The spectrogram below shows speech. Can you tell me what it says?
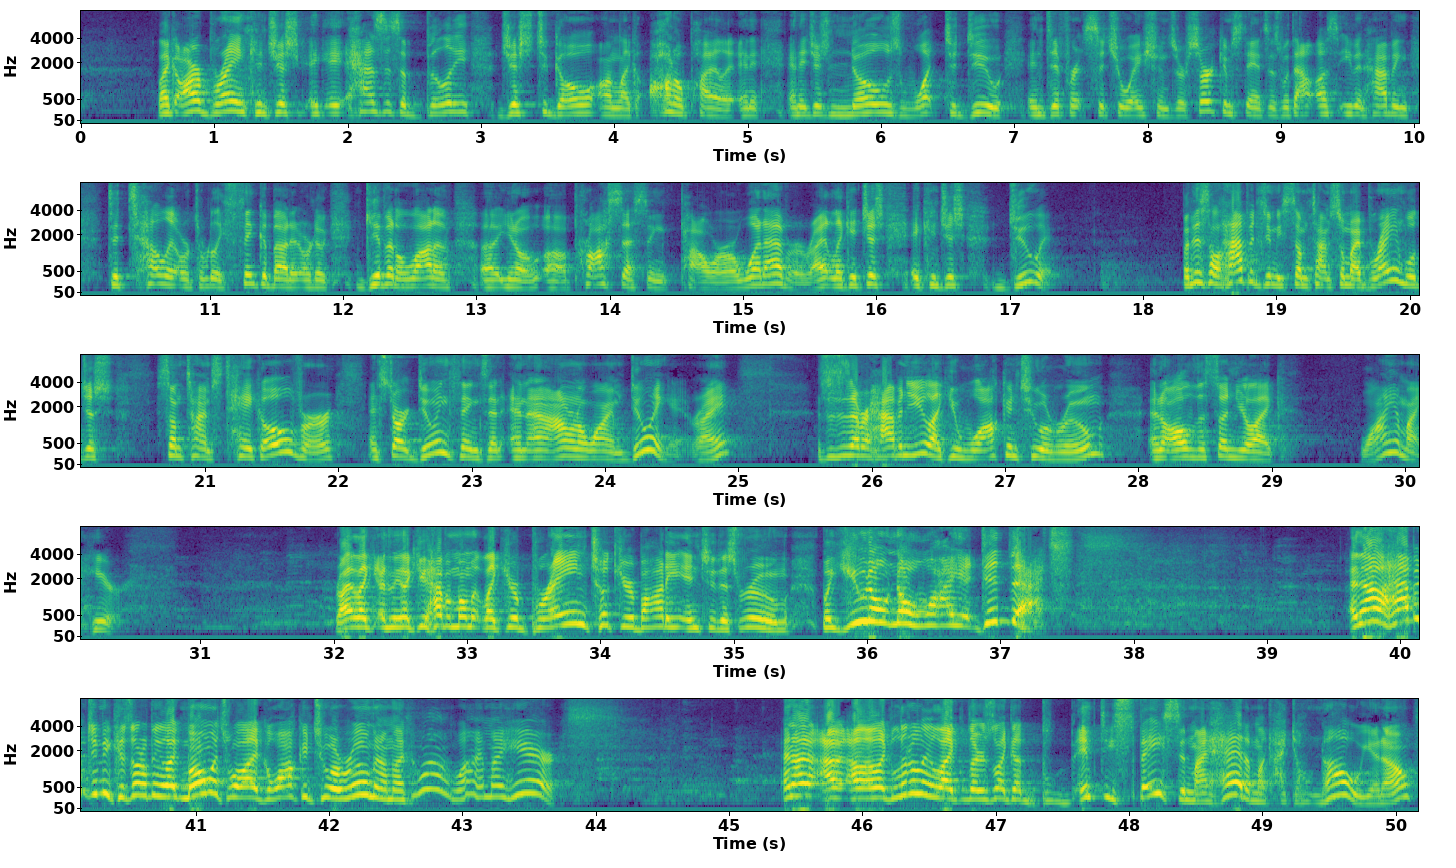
Like our brain can just, it, has this ability just to go on like autopilot and it, and it just knows what to do in different situations or circumstances without us even having to tell it or to really think about it or to give it a lot of, uh, you know, uh, processing power or whatever, right? Like it just, it can just do it. But this will happen to me sometimes. So my brain will just sometimes take over and start doing things and, and I don't know why I'm doing it, right? Has this ever happened to you? Like you walk into a room and all of a sudden you're like, why am I here? Right? Like, I mean, like you have a moment, like your brain took your body into this room, but you don't know why it did that. And that'll happen to me because there'll be like moments where I like walk into a room and I'm like, well, why am I here? And I, I, I like literally like there's like an empty space in my head. I'm like, I don't know, you know?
